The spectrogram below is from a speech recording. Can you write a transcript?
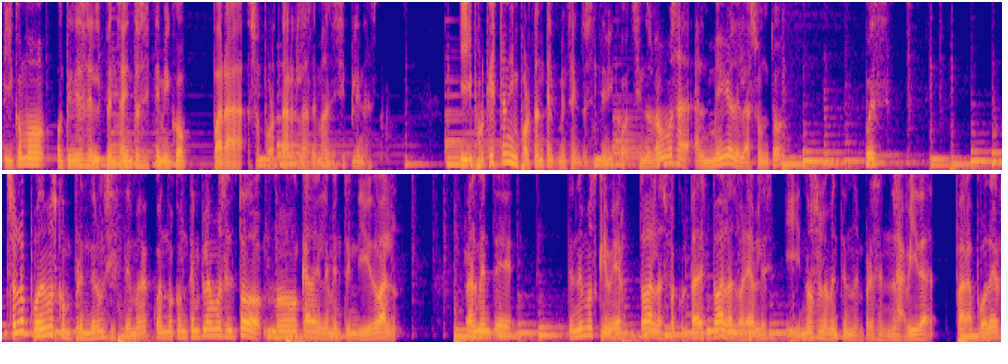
Y cómo utilizas el pensamiento sistémico para soportar las demás disciplinas. ¿Y por qué es tan importante el pensamiento sistémico? Si nos vamos al medio del asunto, pues solo podemos comprender un sistema cuando contemplamos el todo, no cada elemento individual. Realmente tenemos que ver todas las facultades, todas las variables, y no solamente en una empresa, en la vida, para poder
